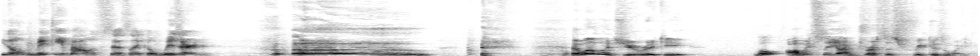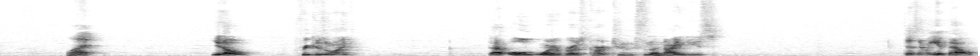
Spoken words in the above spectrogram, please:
you know, Mickey Mouse as like a wizard. Oh. and what about you, Ricky? Well, obviously I'm dressed as Freakazoid. What? You know, Freakazoid. That old Warner Bros. cartoon from the '90s. Doesn't ring a bell.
